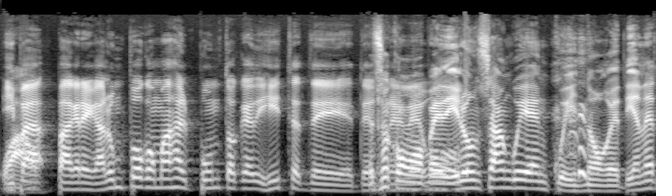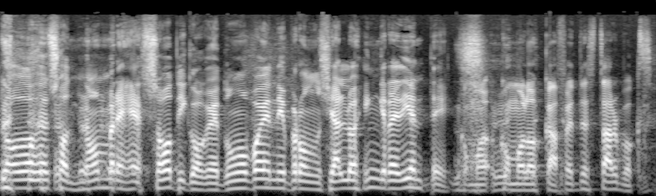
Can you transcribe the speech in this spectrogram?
Y para agregar un poco más al punto que dijiste de, del Eso es como pedir un sándwich en Quizno, que tiene todos esos nombres exóticos que tú no puedes ni pronunciar los ingredientes. Como, como los cafés de Starbucks.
